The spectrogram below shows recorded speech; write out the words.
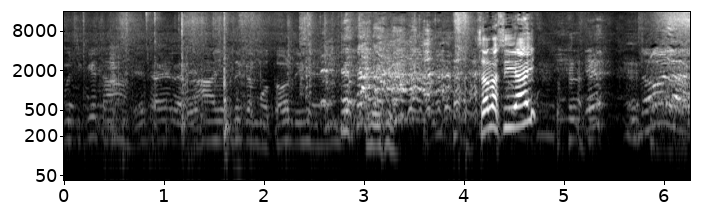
Muy chiquita. ah. Esa es la de. Ah, yo pensé que el motor, dije. Solo así hay. No, la. la,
